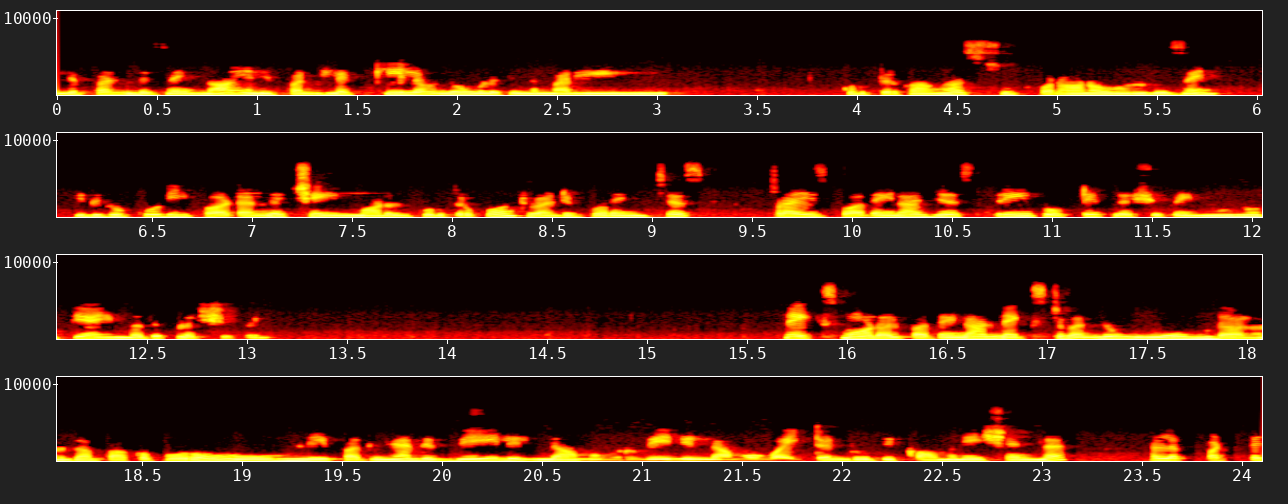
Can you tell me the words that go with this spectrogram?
எலிஃபண்ட் டிசைன் தான். எலிஃபண்ட்ல கீழே வந்து உங்களுக்கு இந்த மாதிரி கொடுத்துருக்காங்க. சூப்பரான ஒரு டிசைன் இதுக்கு கொடி பேட்டர்னில் செயின் மாடல் கொடுத்துருக்கோம். டுவெண்ட்டி ஃபோர் இன்ச்சஸ் ப்ரைஸ் பார்த்தீங்கன்னா just three fifty plus shipping முந்நூற்றி ஐம்பது ப்ளஸ் ஷிப்பிங் நெக்ஸ்ட் மாடல் பார்த்தீங்கன்னா நெக்ஸ்ட் வந்து ஓம் டாலர் தான் பார்க்க போகிறோம் ஓம்லேயே பார்த்தீங்கன்னா இந்த வேல் இல்லாமல் ஒரு வேல் இல்லாமல் ஒயிட் அண்ட் ரூபி காம்பினேஷனில் நல்ல பட்டை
